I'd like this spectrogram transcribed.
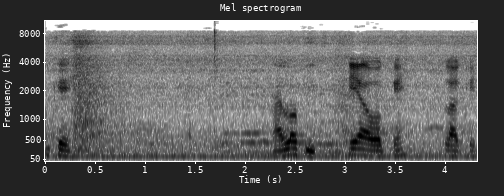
okay I lock it. yeah okay lock it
